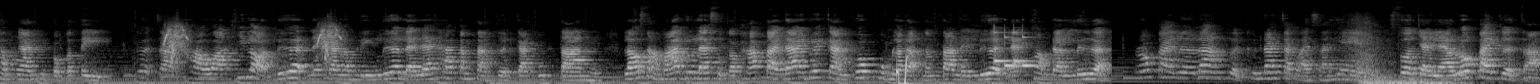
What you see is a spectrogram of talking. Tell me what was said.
ทำงานผิดปกติ เกิดจากภาวะที่หลอดเลือดในการลำเลียงเลือดและแร่ธาตุต่างๆ เกิดการอุดตัน เราสามารถดูแลสุขภาพไตได้ด้วยการควบคุมระดับน้ำตาลในเลือด และความดันเลือดโรคไตเรื้อรังเกิดขึ้นได้จากหลายสาเหตุ ส่วนใหญ่แล้วโรคไตเกิดจาก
